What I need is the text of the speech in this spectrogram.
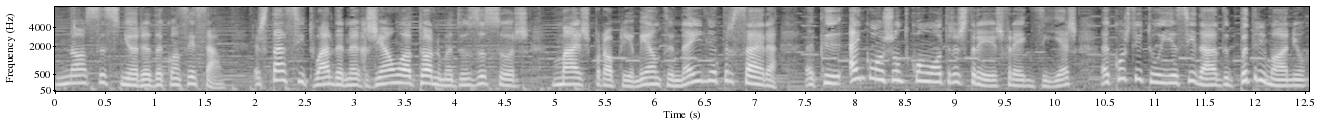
Nossa Senhora da Conceição está situada na região autónoma dos Açores, mais propriamente na Ilha Terceira, a que, em conjunto com outras três freguesias, a constitui a cidade património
